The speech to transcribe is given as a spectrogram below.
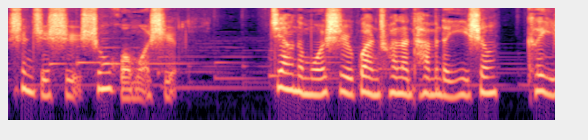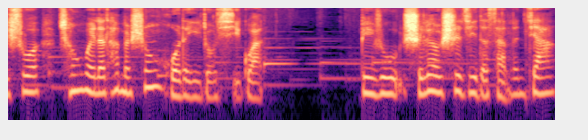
甚至是生活模式。这样的模式贯穿了他们的一生，可以说成为了他们生活的一种习惯。比如16世纪的散文家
